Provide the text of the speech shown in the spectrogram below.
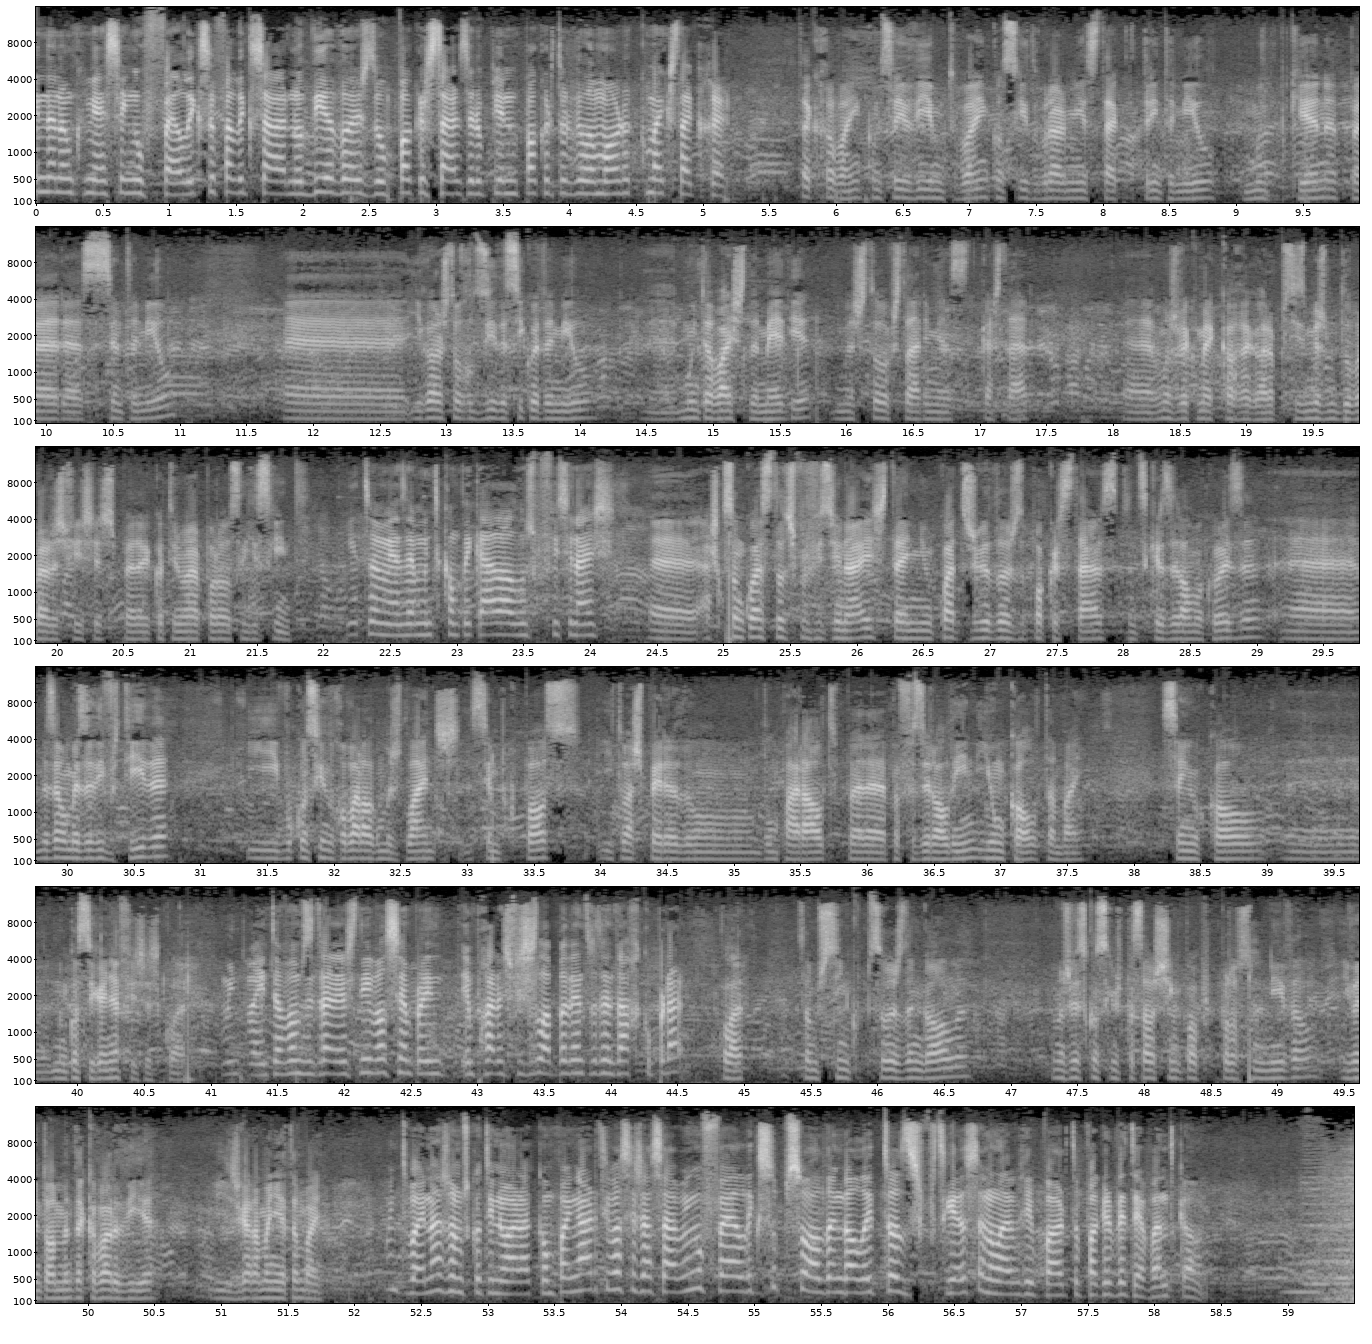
ainda não conhecem o Félix. O Félix está no dia 2 do Poker Stars European Poker Tour Vila Moura. Como é que está a correr? Está a correr bem, comecei o dia muito bem, consegui dobrar a minha stack de 30 mil, muito pequena, para 60 mil. Eh, e agora estou reduzido a 50 mil, eh, muito abaixo da média, mas estou a gostar imenso de cá estar. Eh, vamos ver como é que corre agora, preciso mesmo dobrar as fichas para continuar para o dia seguinte. E a tua mesa é muito complicada, alguns profissionais. Eh, acho que são quase todos profissionais, tenho quatro jogadores do Poker Stars, portanto se quer dizer alguma coisa, Eh, mas é uma mesa divertida e vou conseguindo roubar algumas blinds sempre que posso e estou à espera de um, de um par alto para, para fazer all-in e um call também. Sem o call não consigo ganhar fichas, claro. Muito bem, então vamos entrar neste nível, sempre a empurrar as fichas lá para dentro a tentar recuperar. Claro, somos cinco pessoas de Angola, vamos ver se conseguimos passar os cinco para o próximo nível e eventualmente acabar o dia e jogar amanhã também. Muito bem, nós vamos continuar a acompanhar-te e vocês já sabem, o Félix, o pessoal de Angola e todos os portugueses estão no Live Report do PokerPT.com.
